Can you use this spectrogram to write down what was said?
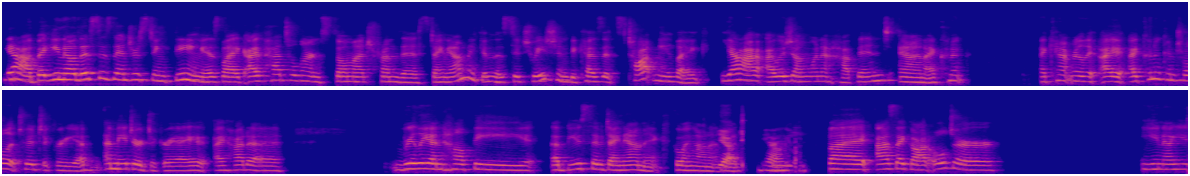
Yeah, but you know, this is the interesting thing is like I've had to learn so much from this dynamic in this situation because it's taught me like, yeah, I, was young when it happened and I couldn't I can't really I I couldn't control it to a degree, a, a major degree. I I had a really unhealthy abusive dynamic going on at yeah that yeah. But as I got older, you know, you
